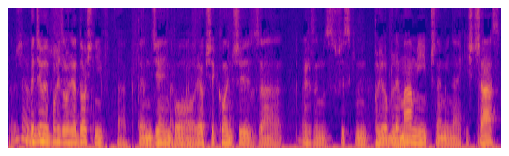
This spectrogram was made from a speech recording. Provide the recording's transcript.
Dobrze, Będziemy bardzo radośni w Tak. ten dzień, Tak bo właśnie. rok się kończy za, razem z wszystkimi problemami, przynajmniej na jakiś czas.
